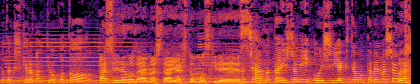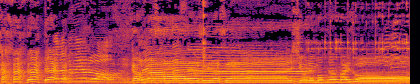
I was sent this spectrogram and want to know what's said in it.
私キャラバン京子と。ハッシーでございました。焼き豚も好きです。じゃあまた一緒に美味しい焼き豚を食べましょう。デタラメな夜を。乾杯。おやすみなさい。塩レモンがうまいぞ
